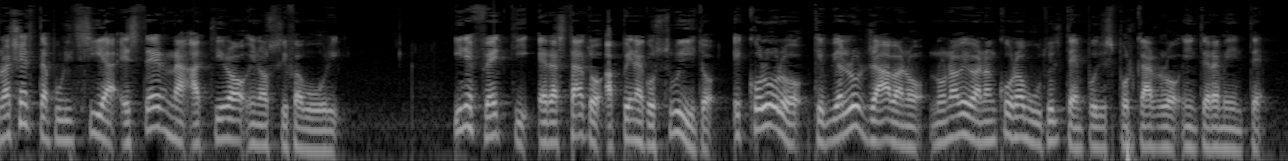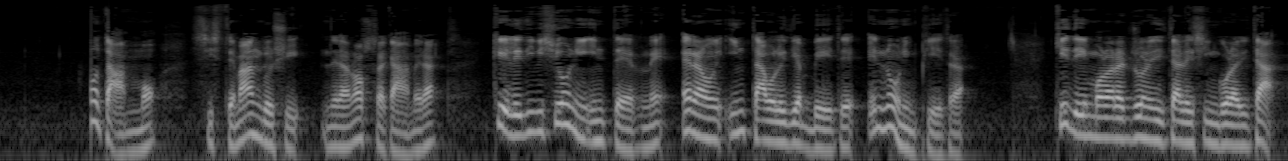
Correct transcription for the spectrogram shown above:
Una certa pulizia esterna attirò i nostri favori in effetti era stato appena costruito e coloro che vi alloggiavano non avevano ancora avuto il tempo di sporcarlo interamente. Notammo, sistemandoci nella nostra camera, che le divisioni interne erano in tavole di abete e non in pietra. Chiedemmo la ragione di tale singolarità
